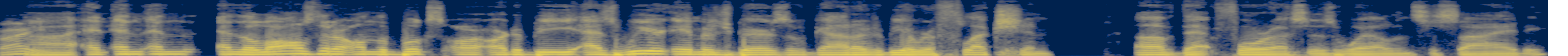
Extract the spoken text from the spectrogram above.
Right. Uh, and, and and and the laws that are on the books are, are to be as we are image bearers of God are to be a reflection of that for us as well in society.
